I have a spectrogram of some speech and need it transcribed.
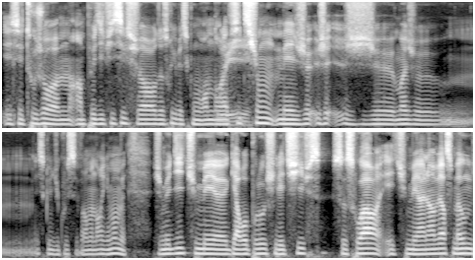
Et c'est toujours un peu difficile ce genre de truc parce qu'on rentre dans la fiction, mais je, je, je, moi je, est-ce que du coup c'est vraiment un argument, mais je me dis tu mets Garoppolo chez les Chiefs ce soir et tu mets à l'inverse Mahomes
